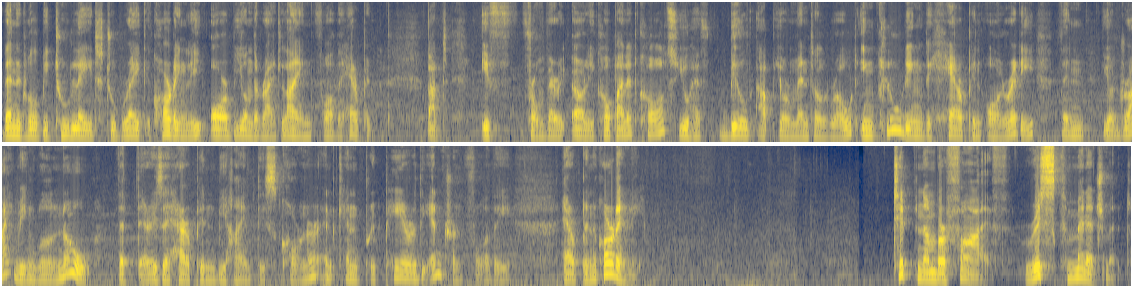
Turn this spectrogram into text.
then it will be too late to brake accordingly or be on the right line for the hairpin. But if from very early copilot calls you have built up your mental road, including the hairpin already, then your driving will know that there is a hairpin behind this corner and can prepare the entrance for the hairpin accordingly. Tip number five risk management.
